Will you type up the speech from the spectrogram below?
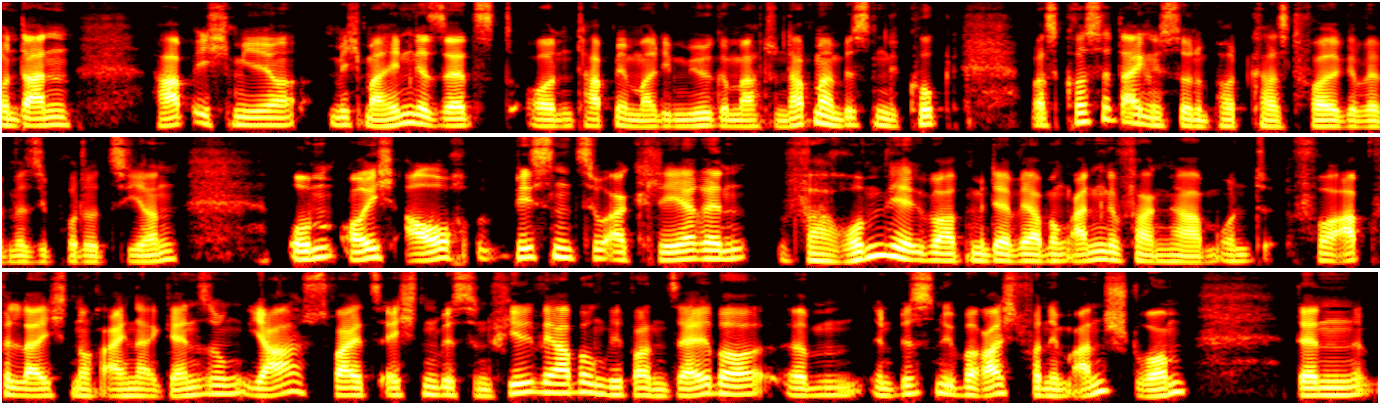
Und dann habe ich mir mich mal hingesetzt und habe mir mal die Mühe gemacht und habe mal ein bisschen geguckt, was kostet eigentlich so eine Podcast-Folge, wenn wir sie produzieren, um euch auch ein bisschen zu erklären, warum wir überhaupt mit der Werbung angefangen haben. Und vorab vielleicht noch eine Ergänzung. Ja, es war jetzt echt ein bisschen viel Werbung. Wir waren selber ähm, ein bisschen überrascht von dem Ansturm, denn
